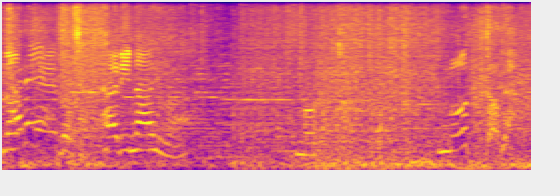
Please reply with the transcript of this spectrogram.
の程度じゃ足りないわ。もっと。もっとだ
